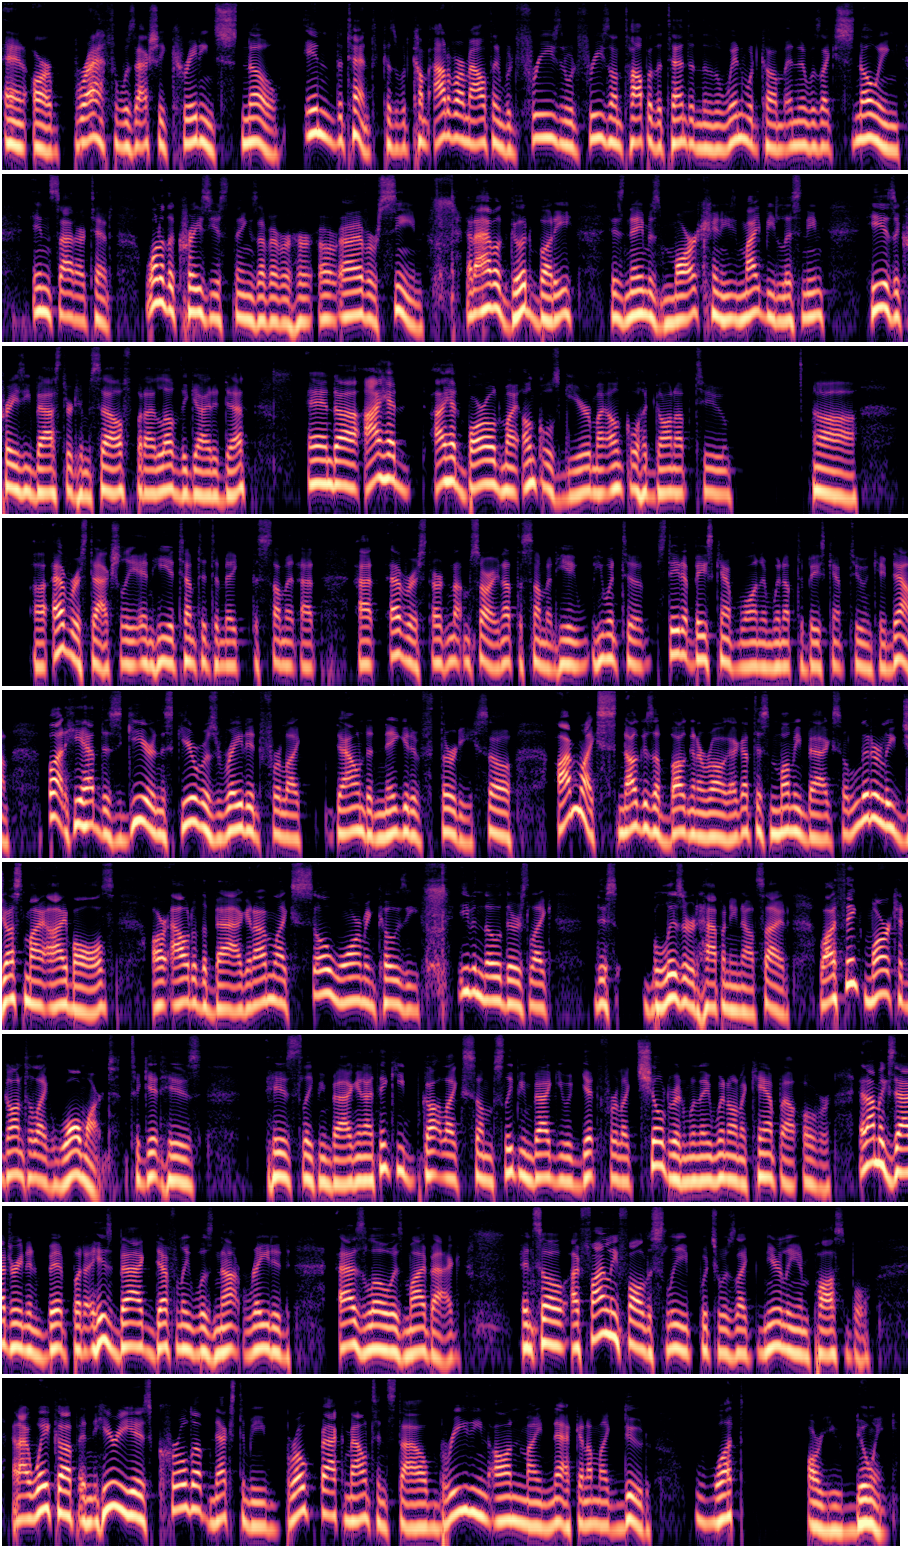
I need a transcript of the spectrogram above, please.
and our breath was actually creating snow in the tent because it would come out of our mouth and would freeze and would freeze on top of the tent and then the wind would come and it was like snowing inside our tent. One of the craziest things I've ever heard or I ever seen. And I have a good buddy. His name is Mark and he might be listening. He is a crazy bastard himself, but I love the guy to death. And uh, I had I had borrowed my uncle's gear. My uncle had gone up to uh, uh, Everest actually, and he attempted to make the summit at at Everest. Or not, I'm sorry, not the summit. He he went to stayed at base camp one and went up to base camp two and came down. But he had this gear, and this gear was rated for like down to negative 30. So I'm like snug as a bug in a rug. I got this mummy bag. So literally just my eyeballs are out of the bag. And I'm like so warm and cozy, even though there's like this blizzard happening outside. Well, I think Mark had gone to like Walmart to get his his sleeping bag and I think he got like some sleeping bag you would get for like children when they went on a camp out over. And I'm exaggerating a bit, but his bag definitely was not rated as low as my bag. And so I finally fall asleep, which was like nearly impossible. And I wake up and here he is curled up next to me, Brokeback Mountain style, breathing on my neck. And I'm like, dude, what are you doing?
